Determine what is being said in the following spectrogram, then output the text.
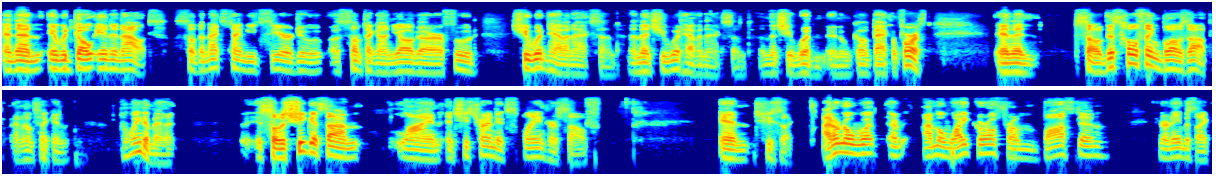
And then it would go in and out. So the next time you'd see her do uh, something on yoga or food, she wouldn't have an accent. And then she would have an accent. And then she wouldn't. And it would go back and forth. And then, so this whole thing blows up. And I'm thinking, "Oh, wait a minute. So she gets online and she's trying to explain herself. And she's like, I don't know what, I'm a white girl from Boston. And her name is like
